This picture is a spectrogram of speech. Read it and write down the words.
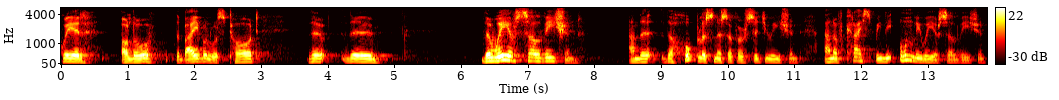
where, although the Bible was taught the, the, the way of salvation and the, the hopelessness of our situation and of Christ being the only way of salvation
